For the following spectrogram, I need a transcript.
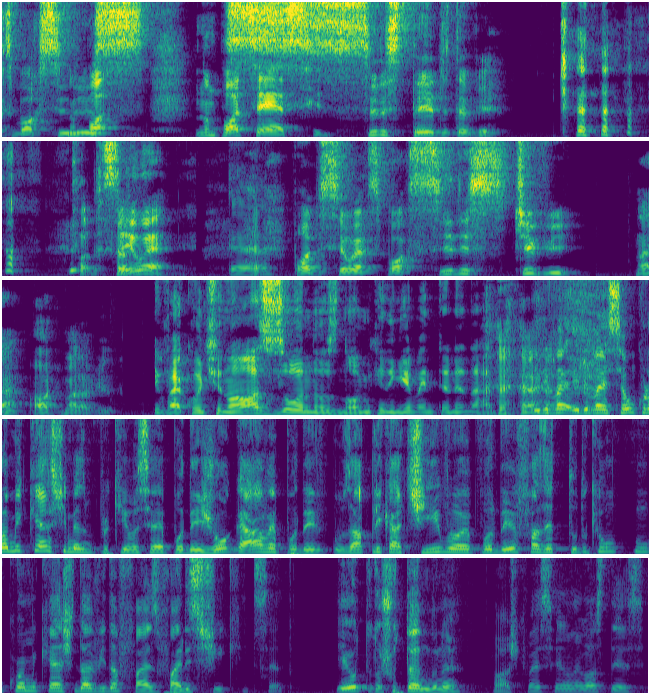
Xbox Series. Não pode, não pode ser S. Series T de TV. Pode ser, ué. É. Pode ser o Xbox Series TV né? Olha que maravilha. E vai continuar uma zona os nomes que ninguém vai entender nada. ele, vai, ele vai ser um Chromecast mesmo, porque você vai poder jogar, vai poder usar aplicativo, vai poder fazer tudo que um, um Chromecast da vida faz, o Fire Stick, etc. Eu tô chutando, né? Eu acho que vai ser um negócio desse.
